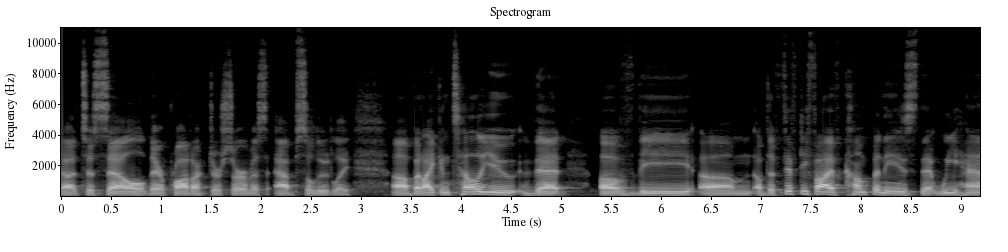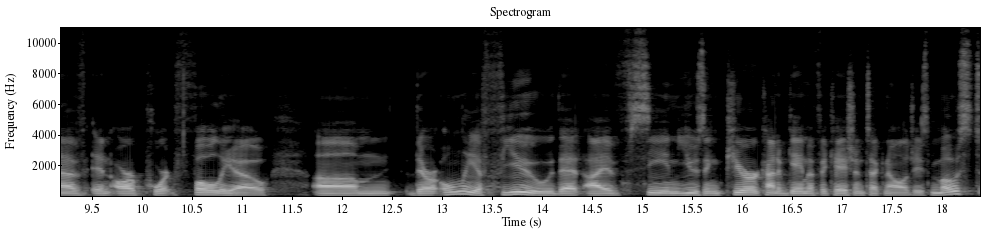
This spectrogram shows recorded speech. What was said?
uh, to sell their product or service, absolutely. Uh, but I can tell you that of the, um, of the 55 companies that we have in our portfolio, um, there are only a few that I've seen using pure kind of gamification technologies. Most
